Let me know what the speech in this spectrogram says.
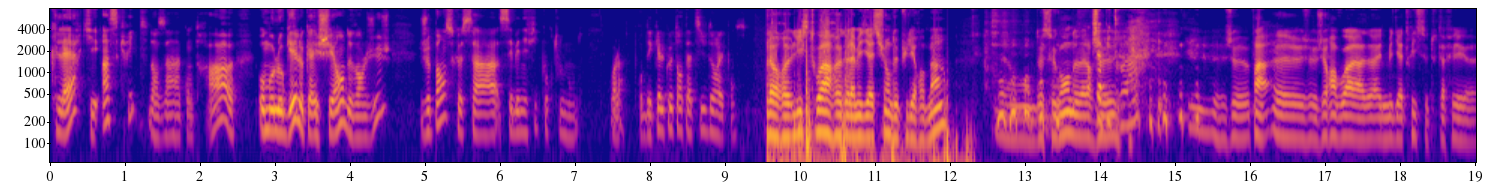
claire, qui est inscrite dans un contrat, euh, homologué, le cas échéant, devant le juge, je pense que ça, c'est bénéfique pour tout le monde. Voilà, pour des quelques tentatives de réponse. Alors, euh, l'histoire de la médiation depuis les Romains, euh, en deux secondes. Alors, je- Chapitre 1. Euh, je, enfin, euh, je, je renvoie à, à une médiatrice tout à fait euh,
